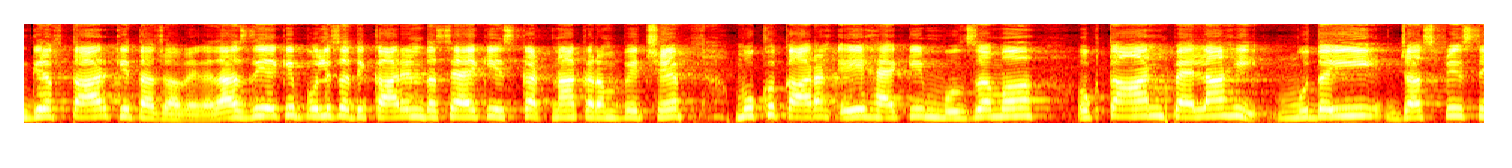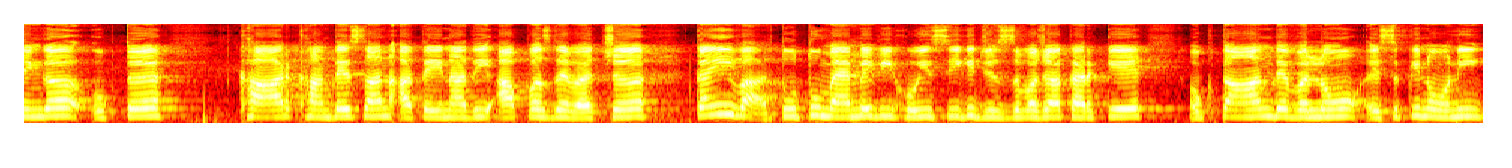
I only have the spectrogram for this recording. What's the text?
ਗ੍ਰਿਫਤਾਰ ਕੀਤਾ ਜਾਵੇਗਾ। ਦੱਸਦੀ ਦਈਏ ਕਿ ਪੁਲਿਸ ਅਧਿਕਾਰੀ ਨੇ ਦੱਸਿਆ ਹੈ ਕਿ ਇਸ ਘਟਨਾਕ੍ਰਮ ਵਿੱਚ ਮੁੱਖ ਕਾਰਨ ਇਹ ਹੈ ਕਿ ਮੁਲਜ਼ਮ ਉਕਤਾਨ ਪਹਿਲਾਂ ਹੀ ਮੁਦਈ ਜਸਪ੍ਰੀਤ ਸਿੰਘ ਉਕਤ ਖਾਰ ਖਾਂਦੇ ਸਨ ਅਤੇ ਇਹਨਾਂ ਦੀ ਆਪਸ ਦੇ ਵਿੱਚ ਕਈ ਵਾਰ ਤੂ ਤੂ ਮੈਮੇ ਵੀ ਹੋਈ ਸੀ ਕਿ ਜਿਸ ਵਜ੍ਹਾ ਕਰਕੇ ਉਕਤਾਨ ਦੇ ਵੱਲੋਂ ਇਸ ਘਿਨੌਣੀ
